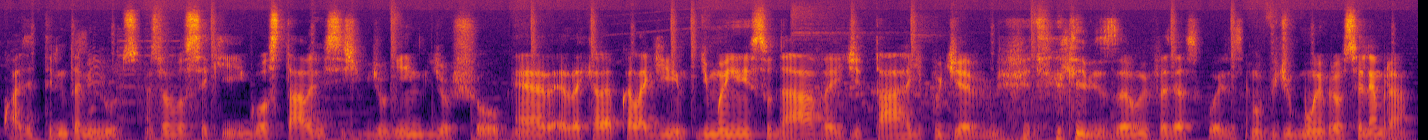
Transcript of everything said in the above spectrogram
quase 30 minutos. Mas pra você que gostava de assistir videogame, video show, né? era daquela época lá de, de manhã estudava e de tarde podia ver televisão e fazer as coisas. É um vídeo bom aí pra você lembrar.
